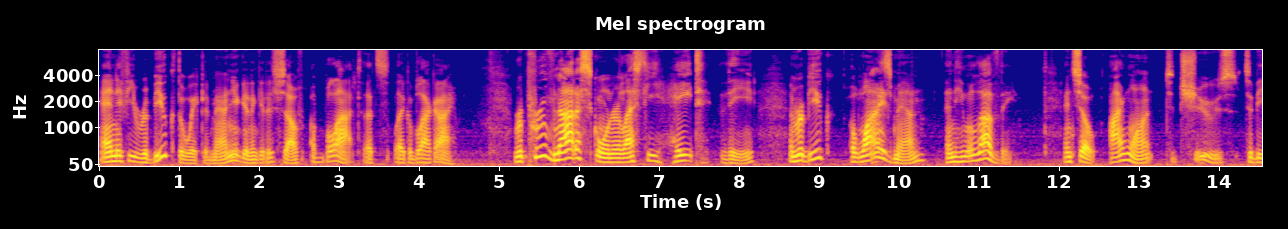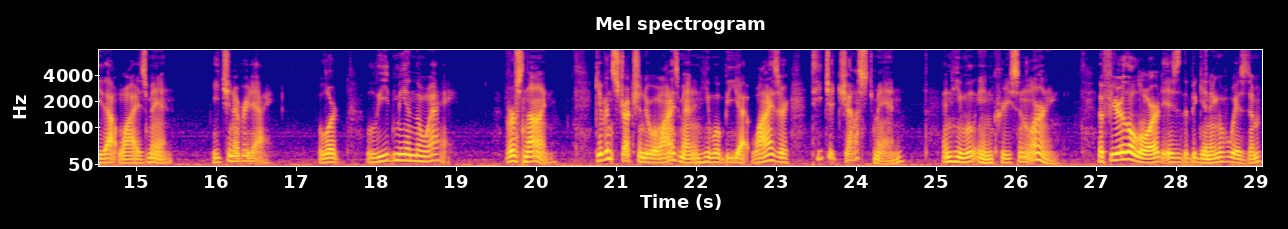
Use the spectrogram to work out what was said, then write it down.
And if you rebuke the wicked man, you're going to get yourself a blot. That's like a black eye. Reprove not a scorner, lest he hate thee, and rebuke a wise man, and he will love thee. And so I want to choose to be that wise man each and every day. Lord, lead me in the way. Verse 9 Give instruction to a wise man, and he will be yet wiser. Teach a just man, and he will increase in learning. The fear of the Lord is the beginning of wisdom,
